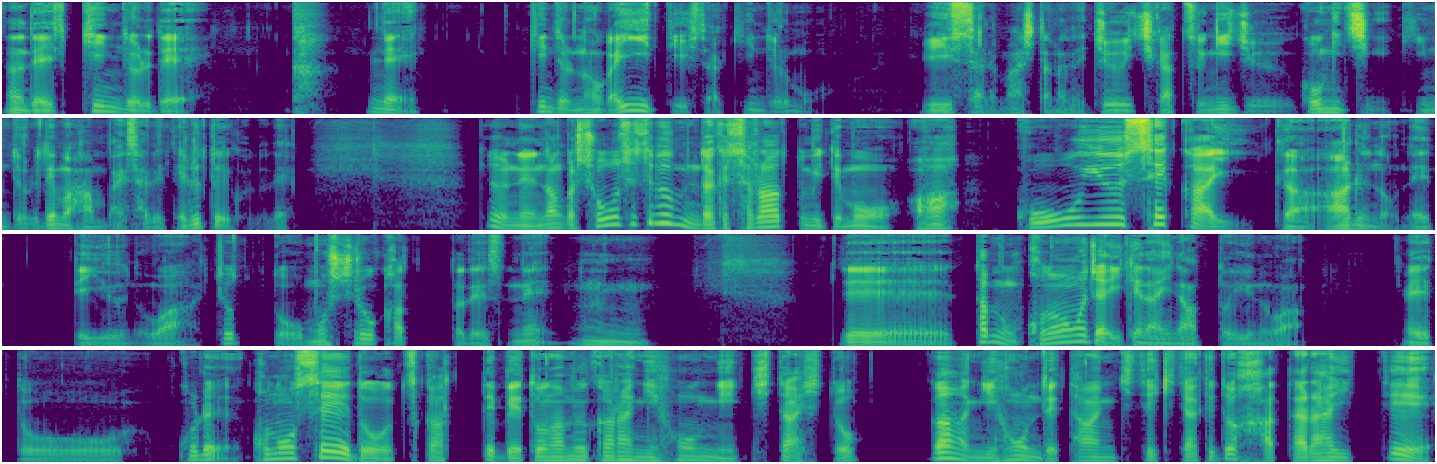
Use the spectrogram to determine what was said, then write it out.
なので、Kindle で、ね、Kindle の方がいいっていう人は Kindle もリリースされましたので、11月25日に Kindle でも販売されているということで。けどね、なんか小説部分だけさらっと見ても、あ、こういう世界があるのねっていうのは、ちょっと面白かったですね。うん。で、多分このままじゃいけないなというのは、えっ、ー、と、これ、この制度を使ってベトナムから日本に来た人が日本で短期的だけど働いて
